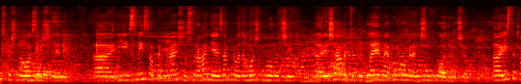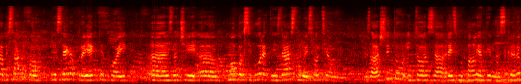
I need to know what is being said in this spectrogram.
uspješno osmišljeni i smisao prekogranične suradnje je zapravo da može pomoći rješavati probleme u pograničnom području. Istakla bi svakako prije svega projekte koji znači, mogu osigurati zdravstvenu i socijalnu zaštitu i to za recimo palijativna skrb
